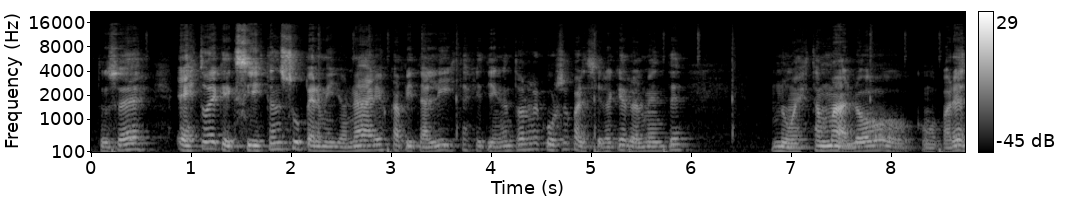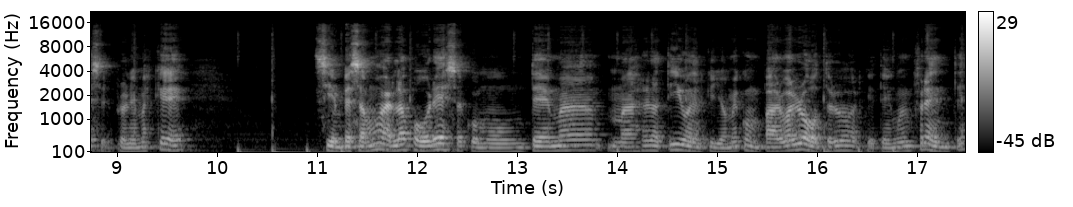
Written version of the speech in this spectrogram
Entonces, esto de que existan supermillonarios capitalistas que tengan todos los recursos, pareciera que realmente no es tan malo como parece. El problema es que si empezamos a ver la pobreza como un tema más relativo en el que yo me comparo al otro, al que tengo enfrente,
